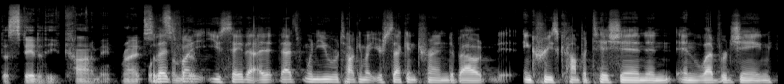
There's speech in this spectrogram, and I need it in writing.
the state of the economy, right? Well, so that's funny the, you say that. That's when you were talking about your second trend about increased competition and and leveraging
